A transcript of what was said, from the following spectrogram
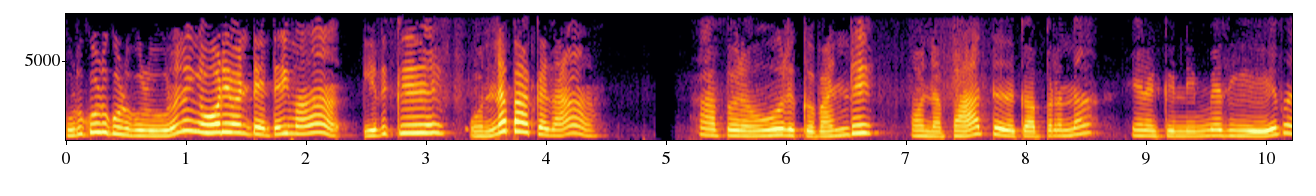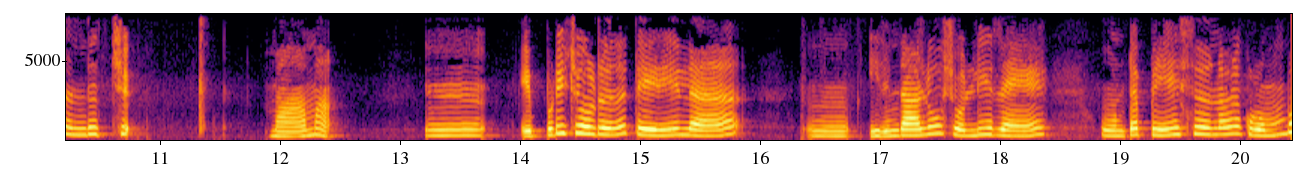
குடு குடு குடு குடு நீங்கள் ஓடி வந்துட்டேன் தெரியுமா? எதுக்கு? உன்னை பார்க்கலாம் அப்புறம் ஊருக்கு வந்து உன்னை பார்த்ததுக்கு அப்புறம் தான் எனக்கு நிம்மதியே வந்துச்சு. மாமா எப்படி சொல்கிறதுன்னு தெரியல. இருந்தாலும் சொல்லிடுறேன். உன்கிட்ட பேசுறதுனா எனக்கு ரொம்ப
